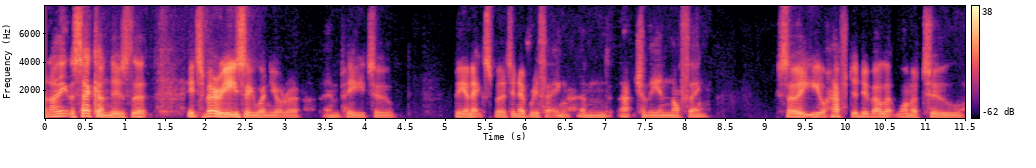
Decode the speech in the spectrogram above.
And I think the second is that it's very easy when you're a MP to be an expert in everything and actually in nothing. So you have to develop one or two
